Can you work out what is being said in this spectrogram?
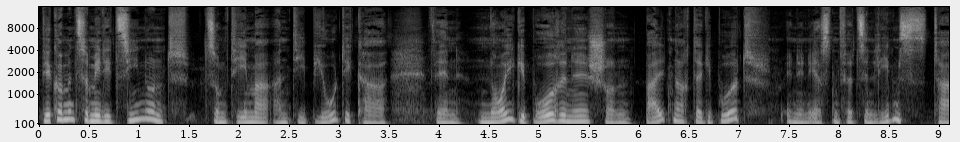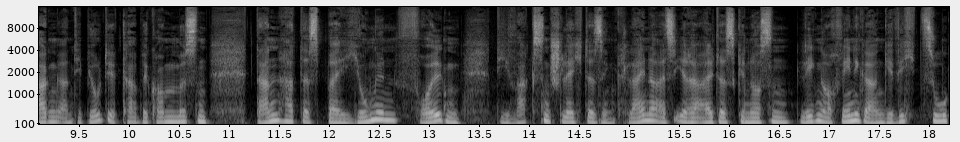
Wir kommen zur Medizin und zum Thema Antibiotika. Wenn Neugeborene schon bald nach der Geburt in den ersten 14 Lebenstagen Antibiotika bekommen müssen, dann hat das bei Jungen Folgen. Die wachsen schlechter, sind kleiner als ihre Altersgenossen, legen auch weniger an Gewicht zu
